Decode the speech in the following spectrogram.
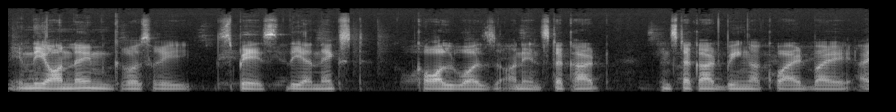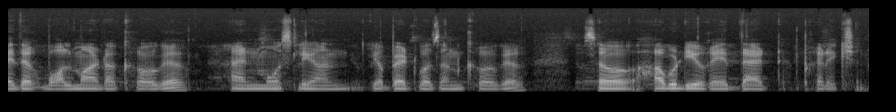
In the online grocery space, the next call was on Instacart. Instacart being acquired by either Walmart or Kroger, and mostly on your bet was on Kroger. So, how would you rate that prediction?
